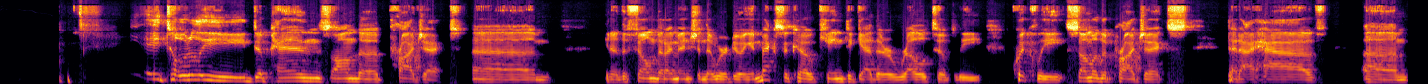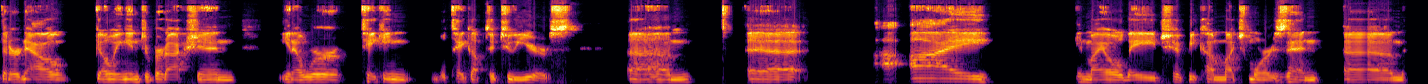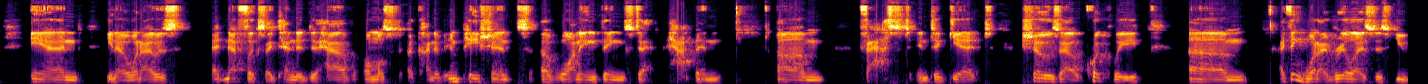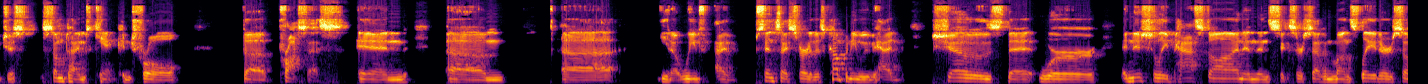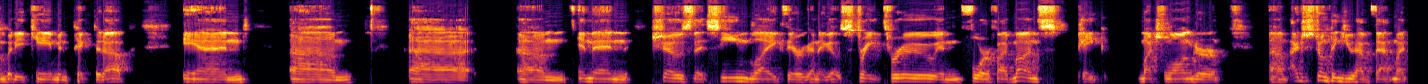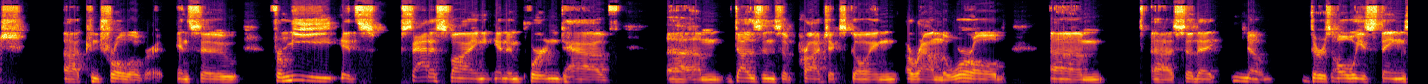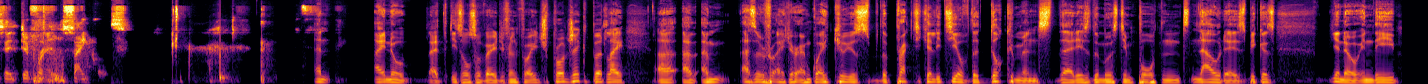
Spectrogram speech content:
It totally depends on the project. Um, you know, the film that I mentioned that we are doing in Mexico came together relatively quickly. Some of the projects that I have um, that are now going into production, you know, we're taking will take up to two years. Um, uh, I, in my old age, have become much more zen. Um, and you know, when I was at Netflix, I tended to have almost a kind of impatience of wanting things to happen um, fast and to get shows out quickly. Um, I think what I've realized is you just sometimes can't control the process. And um, uh, you know, we've I've, since I started this company, we've had shows that were initially passed on, and then six or seven months later, somebody came and picked it up, and um, uh, um, and then shows that seemed like they were going to go straight through in four or five months take much longer. Um, I just don't think you have that much uh, control over it. And so for me, it's satisfying and important to have um, dozens of projects going around the world um, uh, so that, you know, there's always things at different cycles. And I know that it's also very different for each project, but like uh, I'm as a writer, I'm quite curious the practicality of the documents that is the most important nowadays because you know in the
